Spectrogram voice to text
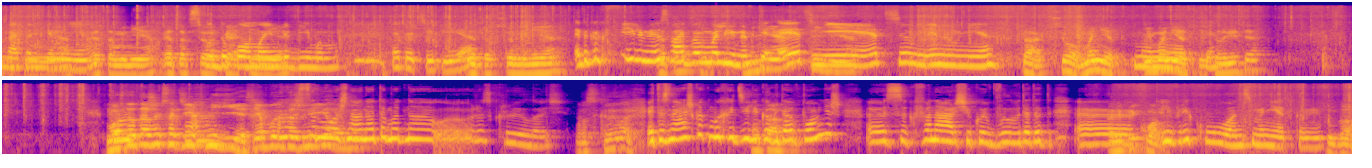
Вафельки Мне. мне. Это мне. Это С все фундуком моим мне. любимым. Это тебе. Это все мне. Это как в фильме Это «Свадьба в Малиновке». мне, Это тебе. это все время мне. Так, все, монет. И Монетки. монетки, смотрите. Можно Пом- даже, кстати, их А. не есть. Я бы их А, даже не ел. осторожно, она там одна э, раскрылась. Раскрылась? Это знаешь, как мы ходили, так когда, помнишь, э, с, к фонарщику был вот этот... э, Лепрекон. лепрекон с монетками. Туда.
